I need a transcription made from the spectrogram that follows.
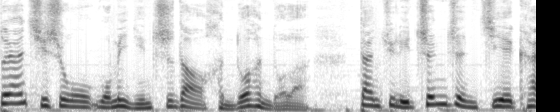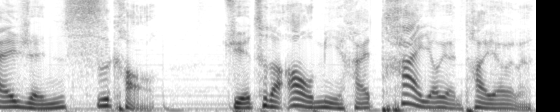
虽然其实我我们已经知道很多很多了。但距离真正揭开人思考、决策的奥秘还太遥远、太遥远了，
